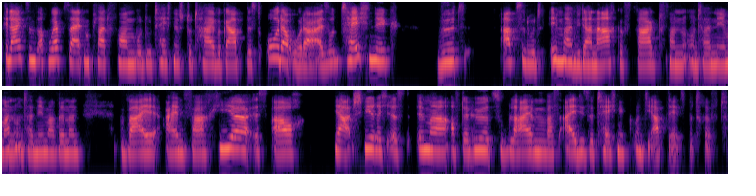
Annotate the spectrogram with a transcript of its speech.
Vielleicht sind es auch Webseitenplattformen, wo du technisch total begabt bist oder oder. Also Technik wird absolut immer wieder nachgefragt von Unternehmern, Unternehmerinnen, weil einfach hier es auch ja schwierig ist, immer auf der Höhe zu bleiben, was all diese Technik und die Updates betrifft.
